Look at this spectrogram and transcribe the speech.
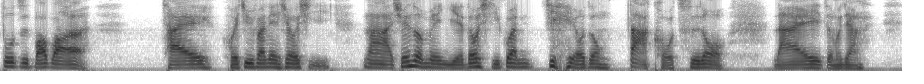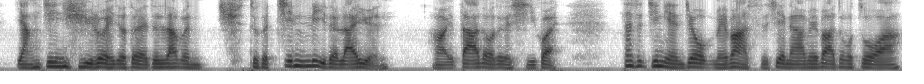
肚子饱饱了，才回去饭店休息。那选手们也都习惯借由这种大口吃肉来怎么讲，养精蓄锐，就对，这是他们这个精力的来源啊，大家都有这个习惯。但是今年就没办法实现啊，没办法这么做啊。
